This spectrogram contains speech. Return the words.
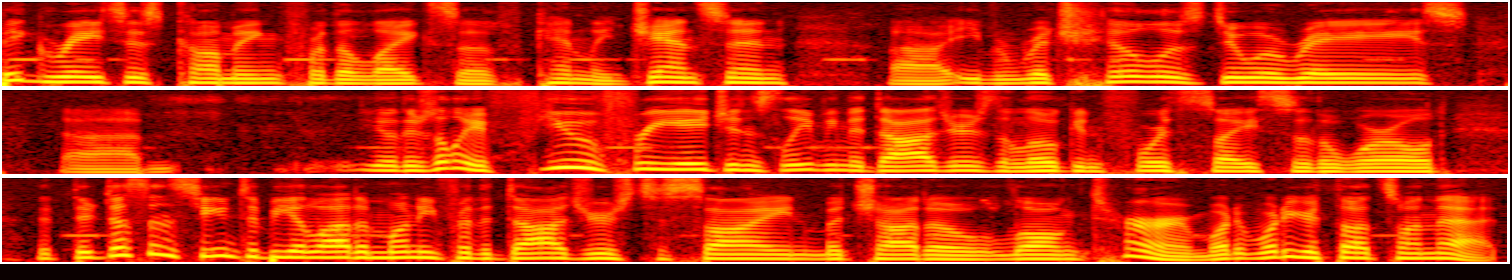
big raises coming for the likes of Kenley Jansen. Uh, even Rich Hill is due a raise. Um, you know, there's only a few free agents leaving the Dodgers, the Logan Forsythes of the world. That there doesn't seem to be a lot of money for the Dodgers to sign Machado long term. What What are your thoughts on that?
